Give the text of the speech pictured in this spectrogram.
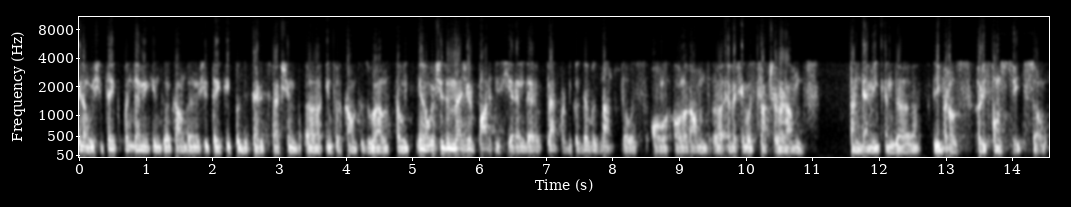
you know, we should take pandemic into account and we should take people's dissatisfaction uh, into account as well. So it's, you know, we shouldn't measure parties here and their platform because there was none. There was all, all around, uh, everything was structured around pandemic and the liberals' response to it. So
